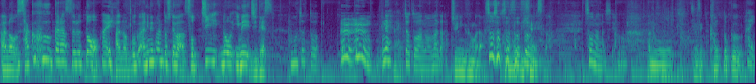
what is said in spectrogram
あの作風からすると、はいあの僕アニメファンとしてはそっちのイメージですもうちょっと、うんうん、ね、ええちょっとあのまだ。チューニングがまだそうそうそうそう頭できてないですかそうなんですよ。あのすみません監督、はい。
